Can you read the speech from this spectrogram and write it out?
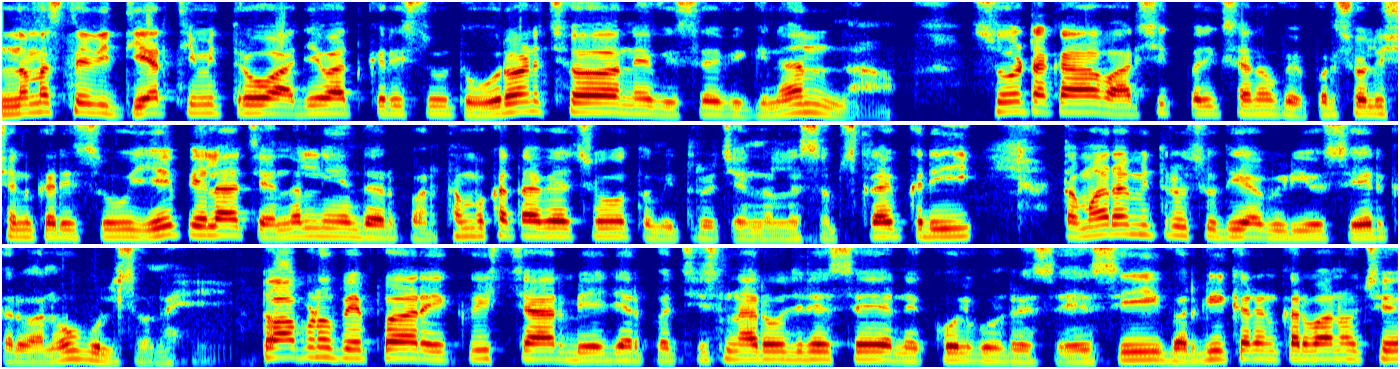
નમસ્તે વિદ્યાર્થી મિત્રો, આજે વાત કરીશું ધોરણ છ અને વિષય વિજ્ઞાનના. સો ટકા વાર્ષિક પરીક્ષાનું પેપર સોલ્યુશન કરીશું. એ પહેલાં ચેનલની અંદર પ્રથમ વખત આવ્યા છો તો મિત્રો ચેનલને સબસ્ક્રાઇબ કરી તમારા મિત્રો સુધી આ વીડિયો શેર કરવાનું ભૂલશો નહીં. તો આપણું પેપર એકવીસ ચાર બે હજાર પચીસના રોજ રહેશે અને કુલ ગુણ રહેશે એસી. વર્ગીકરણ કરવાનો છે.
